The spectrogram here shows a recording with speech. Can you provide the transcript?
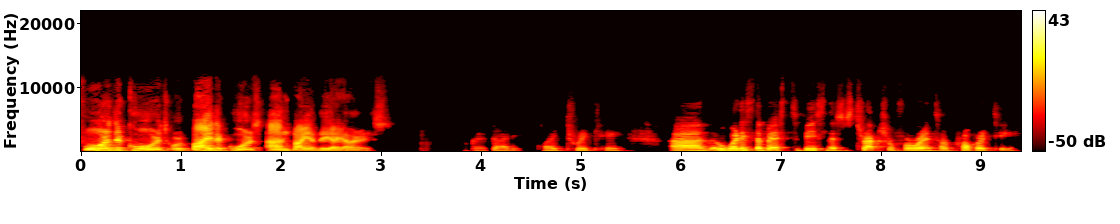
for the courts or by the courts and by the IRS. Okay, got it quite tricky. And what is the best business structure for rental property?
